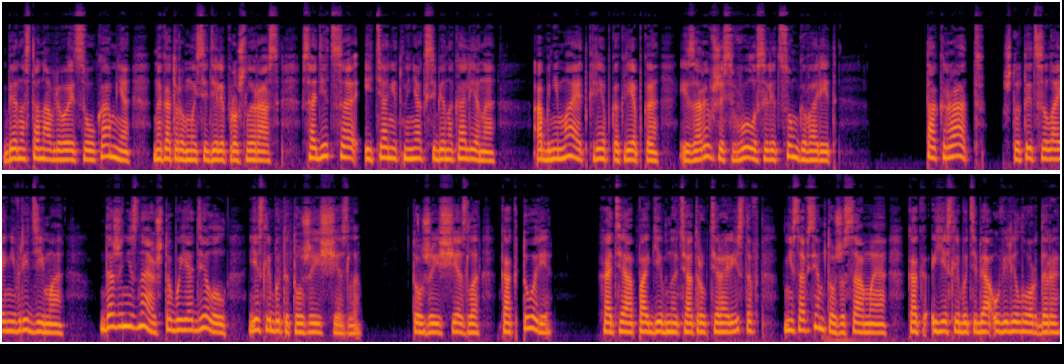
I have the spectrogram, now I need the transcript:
Бен останавливается у камня, на котором мы сидели в прошлый раз, садится и тянет меня к себе на колено, обнимает крепко-крепко и, зарывшись в волосы лицом, говорит «Так рад, что ты цела и невредима. Даже не знаю, что бы я делал, если бы ты тоже исчезла. Тоже исчезла, как Тори. Хотя погибнуть от рук террористов не совсем то же самое, как если бы тебя увели лордеры.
